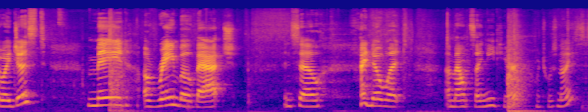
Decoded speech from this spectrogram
So I just made a rainbow batch and so I know what amounts I need here, which was nice.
